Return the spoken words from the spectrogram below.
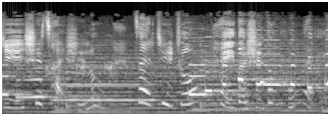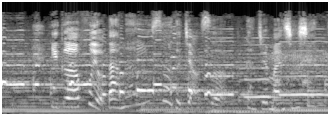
剧是《采石录》，在剧中配的是邓福美。一个富有大妈音色的角色，感觉蛮新鲜的。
